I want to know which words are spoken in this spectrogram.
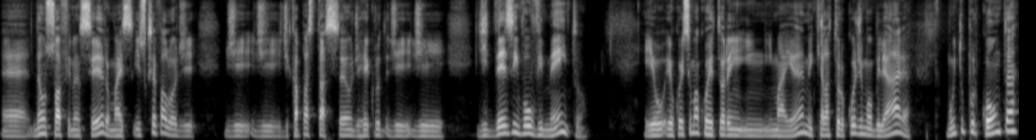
eh, não só financeiro, mas isso que você falou de, de, de, de capacitação, de, recruta, de, de, de desenvolvimento. Eu, eu conheci uma corretora em, em Miami que ela trocou de imobiliária muito por conta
